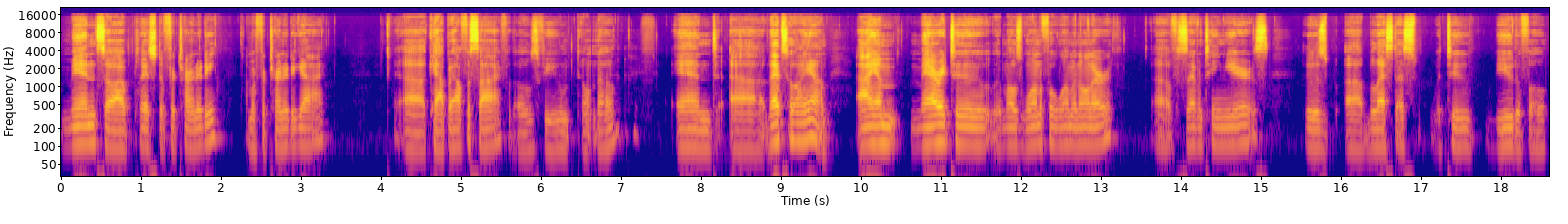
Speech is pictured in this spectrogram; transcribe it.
men, so I pledged to fraternity. I'm a fraternity guy, uh, Kappa Alpha Psi, for those of you who don't know. And uh, that's who I am. I am married to the most wonderful woman on earth uh, for 17 years, who has uh, blessed us with two beautiful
